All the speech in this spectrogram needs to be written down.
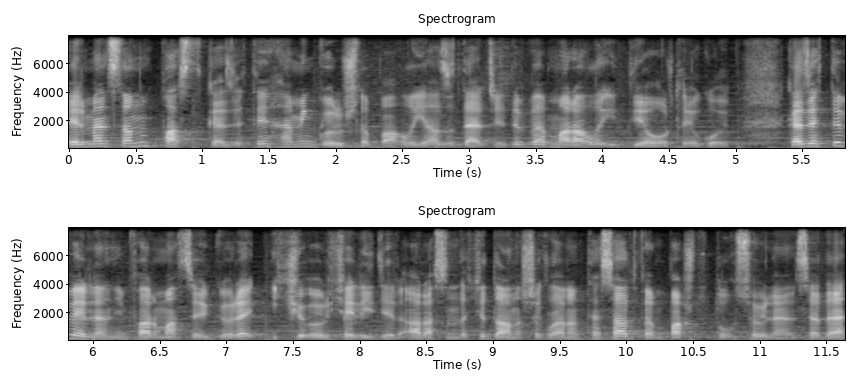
Ermənistanın Past qəzeti həmin görüşlə bağlı yazı dərc edib və maraqlı iddia ortaya qoyub. Qəzetdə verilən informasiyaya görə iki ölkə lideri arasındakı danışıqların təsadüfən baş tutduğu söylənsə də,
